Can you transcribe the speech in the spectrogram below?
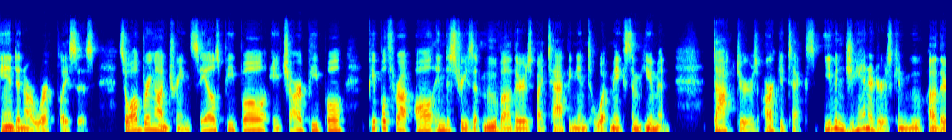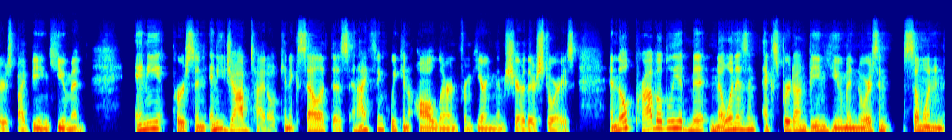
and in our workplaces. So I'll bring on trained salespeople, HR people, people throughout all industries that move others by tapping into what makes them human. Doctors, architects, even janitors can move others by being human any person, any job title can excel at this. And I think we can all learn from hearing them share their stories. And they'll probably admit no one is an expert on being human, nor is someone an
